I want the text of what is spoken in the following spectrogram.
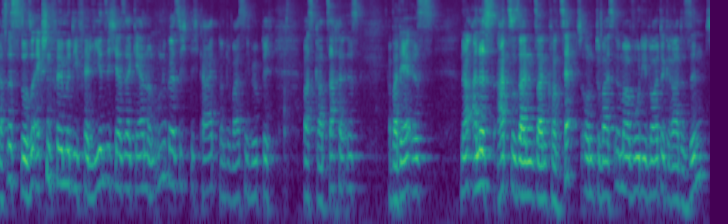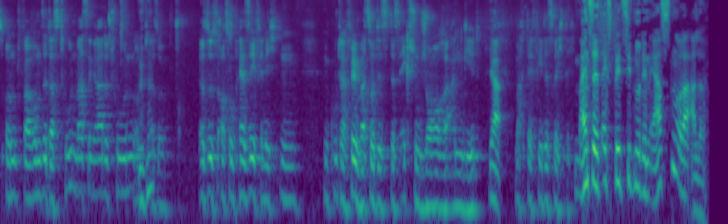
das ist so, so Actionfilme, die verlieren sich ja sehr gerne in Unübersichtlichkeiten und du weißt nicht wirklich, was gerade Sache ist. Aber der ist, ne, alles hat so sein, sein Konzept und du weißt immer, wo die Leute gerade sind und warum sie das tun, was sie gerade tun. Und Mhm. also, also ist auch so per se, finde ich, ein, ein guter Film, was so das, das Action-Genre angeht. Ja. Macht der vieles richtig. Meinst du jetzt explizit nur den ersten oder alle?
